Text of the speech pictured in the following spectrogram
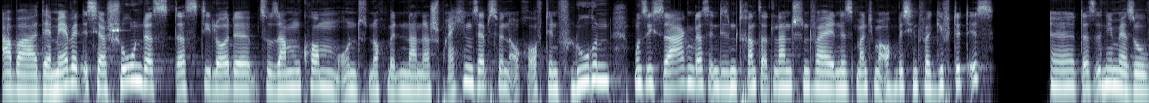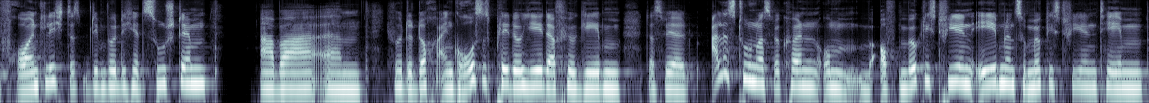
Aber der Mehrwert ist ja schon, dass, dass die Leute zusammenkommen und noch miteinander sprechen, selbst wenn auch auf den Fluren, muss ich sagen, dass in diesem transatlantischen Verhältnis manchmal auch ein bisschen vergiftet ist. Äh, Das ist nicht mehr so freundlich, das, dem würde ich jetzt zustimmen. Aber ähm, ich würde doch ein großes Plädoyer dafür geben, dass wir alles tun, was wir können, um auf möglichst vielen Ebenen zu möglichst vielen Themen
